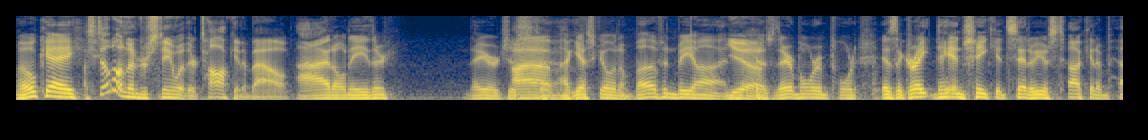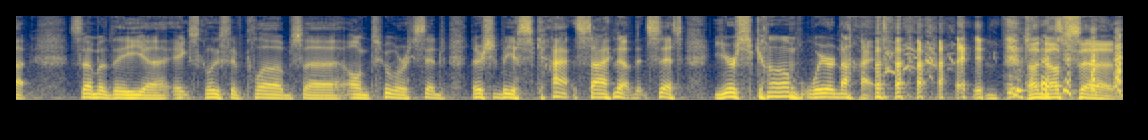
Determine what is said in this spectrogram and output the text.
Okay. I still don't understand what they're talking about. I don't either. They are just, uh, Um, I guess, going above and beyond Yeah. because they're more important. As the great Dan Jenkins said, he was talking about some of the uh, exclusive clubs uh, on tour. He said there should be a sky, sign up that says, You're scum, we're not. Enough said.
